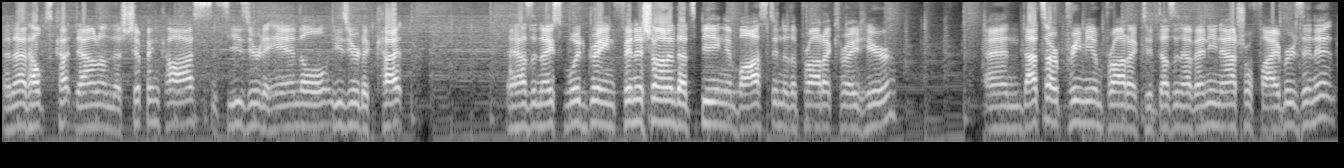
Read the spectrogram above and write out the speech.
and that helps cut down on the shipping costs. It's easier to handle, easier to cut. It has a nice wood grain finish on it that's being embossed into the product right here. And that's our premium product. It doesn't have any natural fibers in it.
